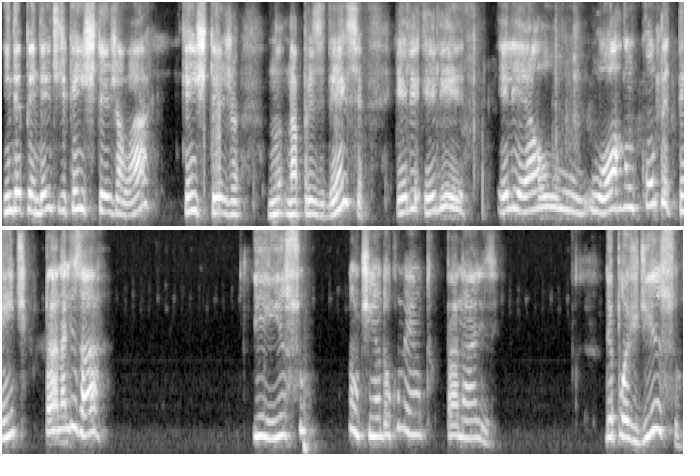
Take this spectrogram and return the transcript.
Independente de quem esteja lá, quem esteja na presidência, ele, ele, ele é o, o órgão competente para analisar. E isso não tinha documento para análise. Depois disso,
